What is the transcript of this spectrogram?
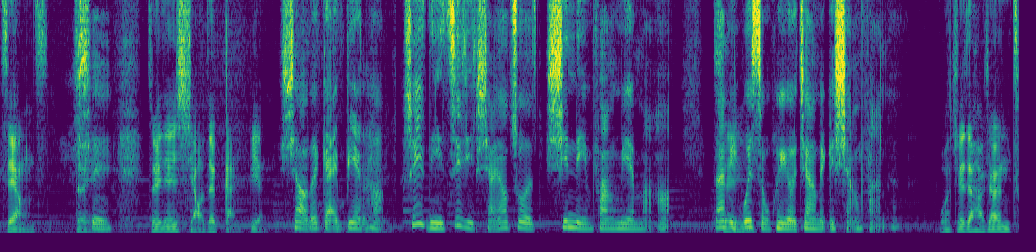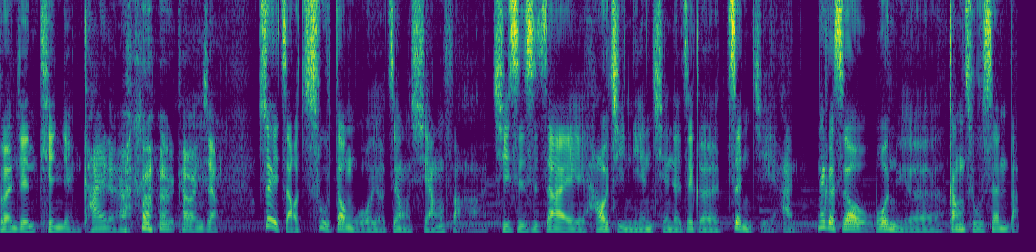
这样子。对做一点小的改变，小的改变哈。所以你自己想要做心灵方面嘛啊？那你为什么会有这样的一个想法呢？我觉得好像突然间天眼开了，呵 呵开玩笑。最早触动我有这种想法啊，其实是在好几年前的这个郑捷案。那个时候我女儿刚出生吧，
